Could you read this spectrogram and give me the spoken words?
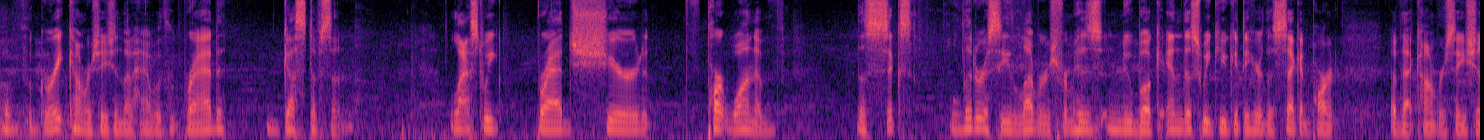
of a great conversation that I had with Brad Gustafson. Last week, Brad shared part one of the six literacy levers from his new book, and this week you get to hear the second part of that conversation,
